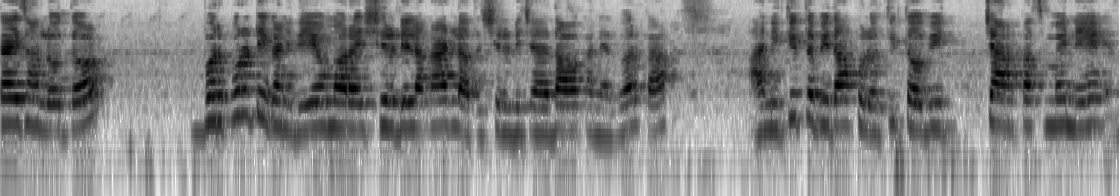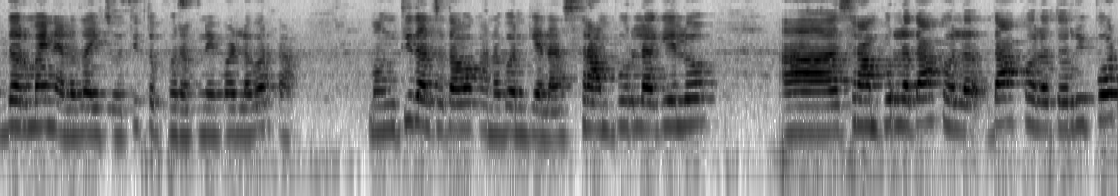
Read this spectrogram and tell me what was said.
काय झालं होतं? भरपूर ठिकाणी ते एम आर आय शिर्डीला काढला होता शिर्डीच्या दवाखान्यात बरं का? आणि तिथं बी दाखवलं तिथं बी चार पाच महिने दर महिन्याला जायचो. तिथं फरक नाही पडला बरं का? मग तिथालचा दवाखाना बंद केला. श्रामपूरला गेलो. श्रामपूरला दाखवलं दाखवलं तर रिपोर्ट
